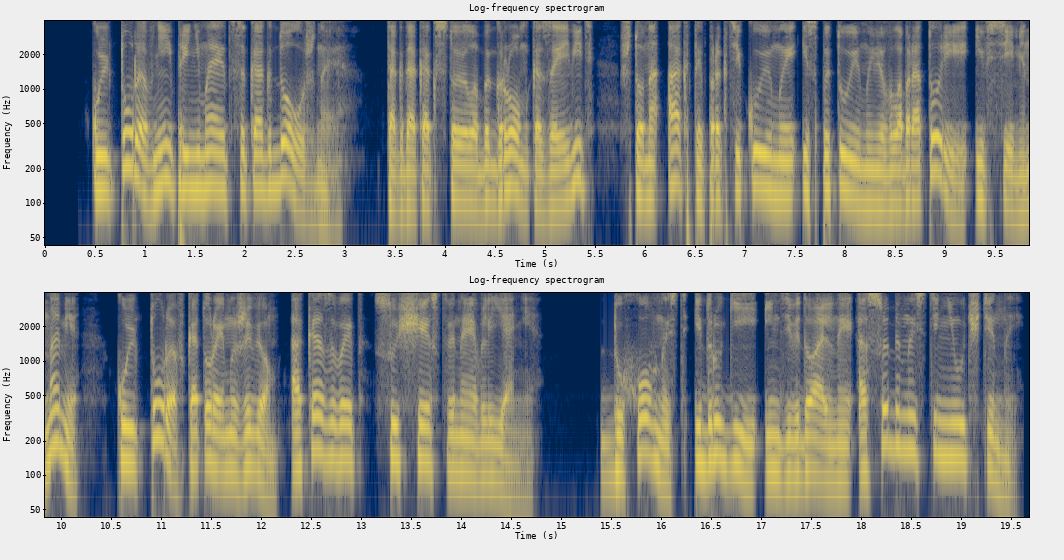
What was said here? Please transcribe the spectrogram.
Культура в ней принимается как должное, тогда как стоило бы громко заявить, что на акты, практикуемые испытуемыми в лаборатории и всеми нами, культура, в которой мы живем, оказывает существенное влияние. Духовность и другие индивидуальные особенности не учтены.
